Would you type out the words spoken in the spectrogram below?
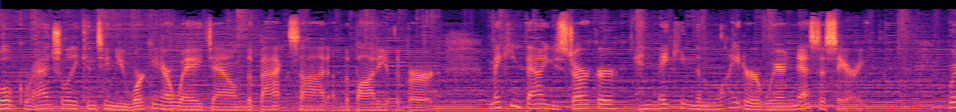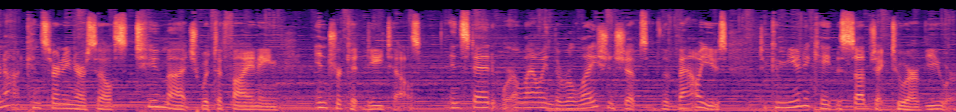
We'll gradually continue working our way down the back side of the body of the bird, making values darker and making them lighter where necessary. We're not concerning ourselves too much with defining intricate details. Instead, we're allowing the relationships of the values to communicate the subject to our viewer.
